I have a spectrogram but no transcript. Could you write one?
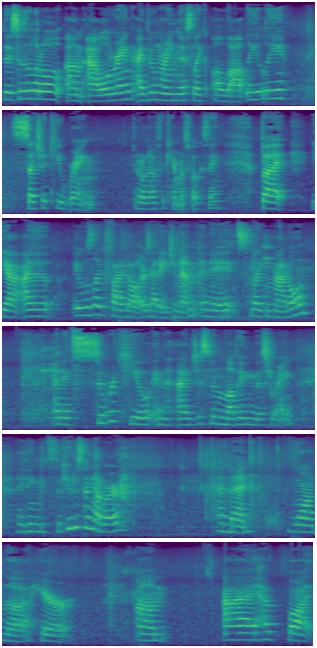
this is a little um, owl ring. I've been wearing this like a lot lately. It's such a cute ring. I don't know if the camera's focusing. But yeah, I it was like $5 at H&M and it's like metal and it's super cute and I've just been loving this ring. I think it's the cutest thing ever. And then more on the hair. Um, I have bought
